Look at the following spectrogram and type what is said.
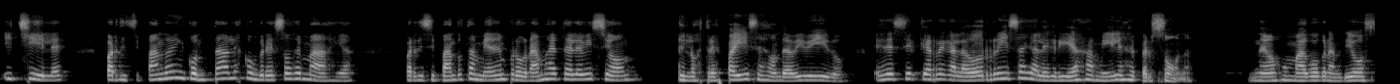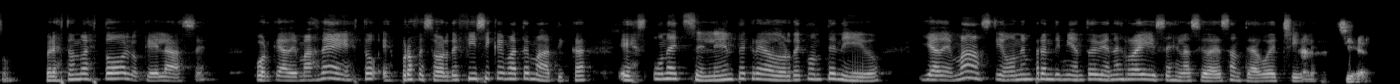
y Chile, participando en incontables congresos de magia, participando también en programas de televisión en los tres países donde ha vivido. Es decir, que ha regalado risas y alegrías a miles de personas. Neo es un mago grandioso, pero esto no es todo lo que él hace porque además de esto es profesor de física y matemática, es un excelente creador de contenido y además tiene un emprendimiento de bienes raíces en la ciudad de Santiago de Chile. Cierto.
